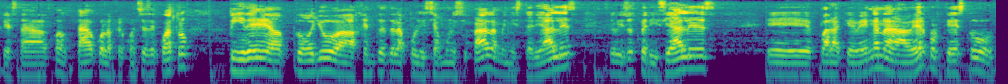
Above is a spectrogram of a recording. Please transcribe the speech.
que está conectado con las frecuencias de 4, pide apoyo a agentes de la policía municipal, a ministeriales, servicios periciales, eh, para que vengan a ver, porque esto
